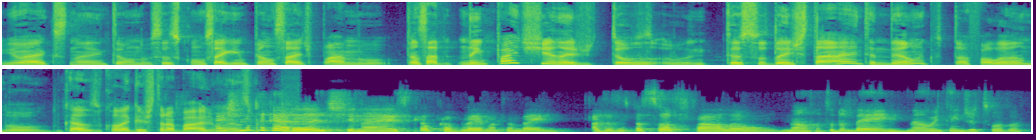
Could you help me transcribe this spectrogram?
UX, né? Então vocês conseguem pensar, tipo, ah, meu, pensar na empatia, né? De teu, teu estudante tá entendendo o que tu tá falando, ou no caso, o colega de trabalho. A gente nunca garante, né? Esse é o problema também. Às vezes as pessoas falam, não, tá tudo bem, não, entendi tudo.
